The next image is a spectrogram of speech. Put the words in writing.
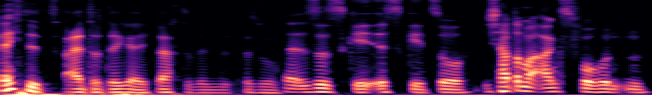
Echt jetzt? Alter, Digga, ich dachte, wenn du, also. es, ist, es geht so. Ich hatte mal Angst vor Hunden.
